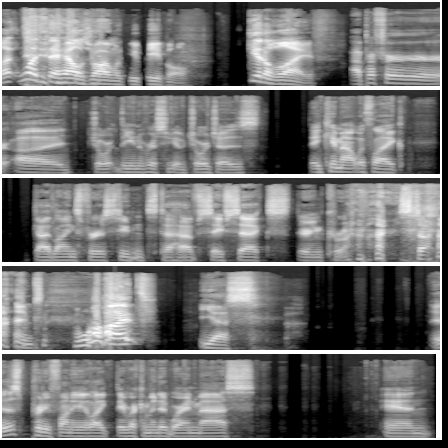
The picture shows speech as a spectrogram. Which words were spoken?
Like, what the hell's wrong with you people? Get a life. I prefer uh, Geor- the University of Georgia's. They came out with like guidelines for students to have safe sex during coronavirus times. What? yes. It is pretty funny. Like they recommended wearing masks and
